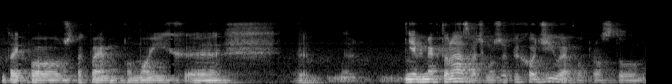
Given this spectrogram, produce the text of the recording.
tutaj po, że tak powiem, po moich e, nie wiem jak to nazwać, może wychodziłem po prostu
